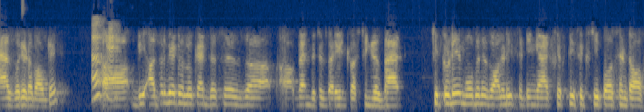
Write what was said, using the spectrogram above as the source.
as worried about it. Okay. Uh, the other way to look at this is, uh, uh, when, which is very interesting, is that see, today mobile is already sitting at 50, 60% of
